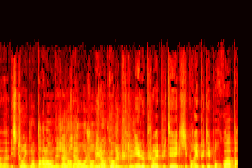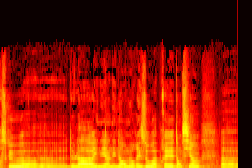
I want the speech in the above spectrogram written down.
euh, historiquement parlant déjà et encore aujourd'hui le plus réputé. et le plus réputé qui pour réputer pourquoi? Parce que euh, de là est né un énorme réseau après d'anciens euh,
